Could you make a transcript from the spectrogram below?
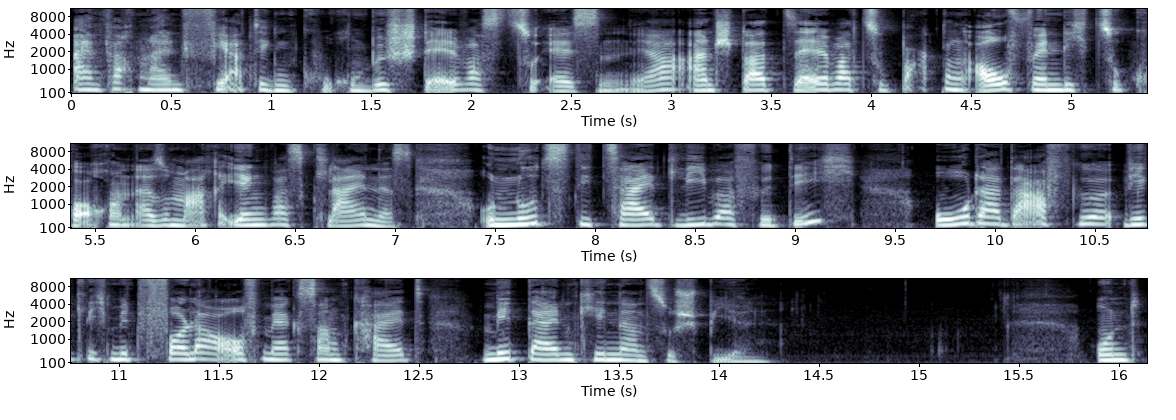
einfach mal einen fertigen Kuchen, bestell was zu essen, ja, anstatt selber zu backen, aufwendig zu kochen. Also mach irgendwas Kleines und nutz die Zeit lieber für dich oder dafür wirklich mit voller Aufmerksamkeit mit deinen Kindern zu spielen. Und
